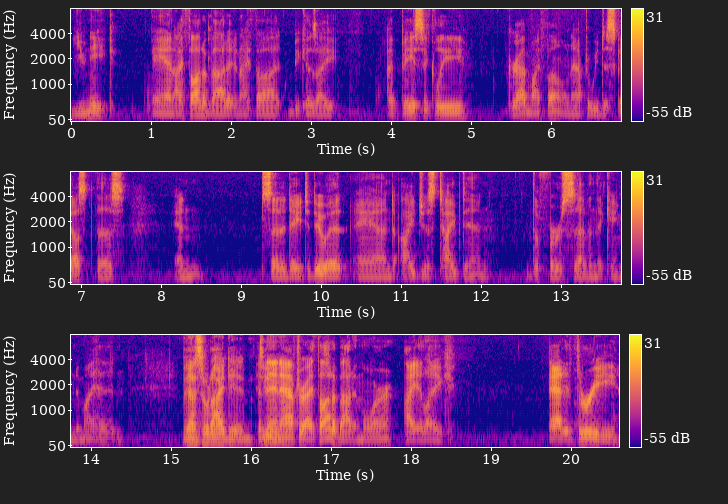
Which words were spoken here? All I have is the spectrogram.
unique, and I thought about it, and I thought because I, I basically grabbed my phone after we discussed this, and set a date to do it, and I just typed in the first seven that came to my head. That's what I did. And then after I thought about it more, I like added three.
